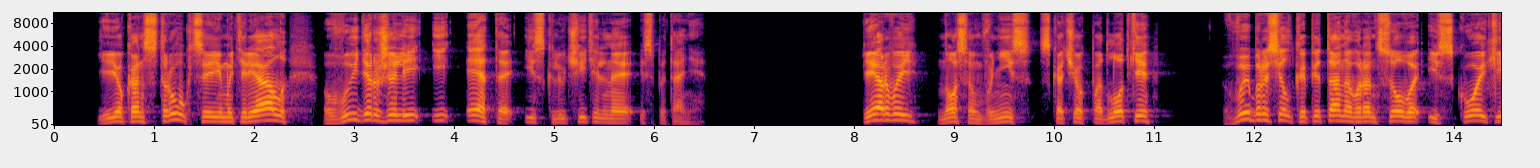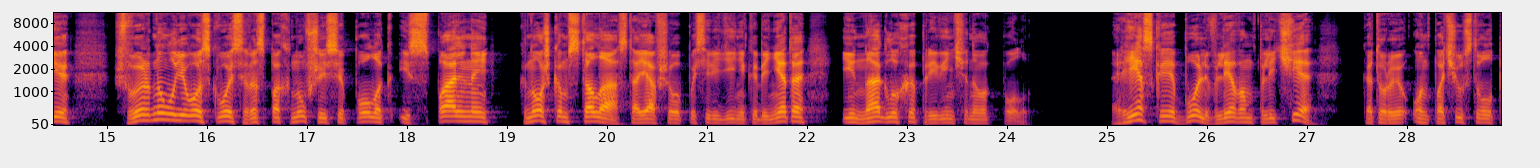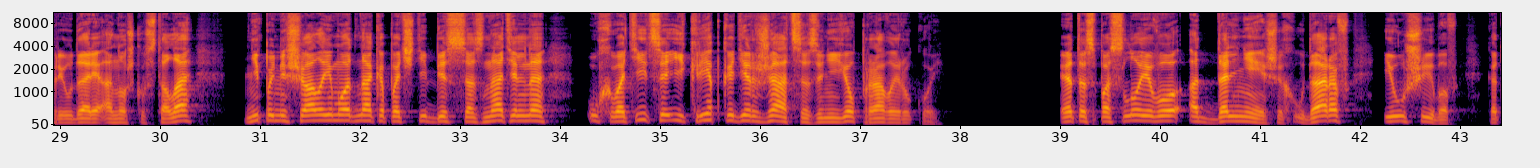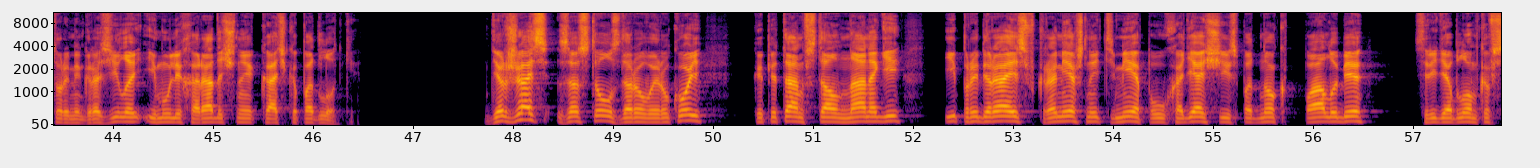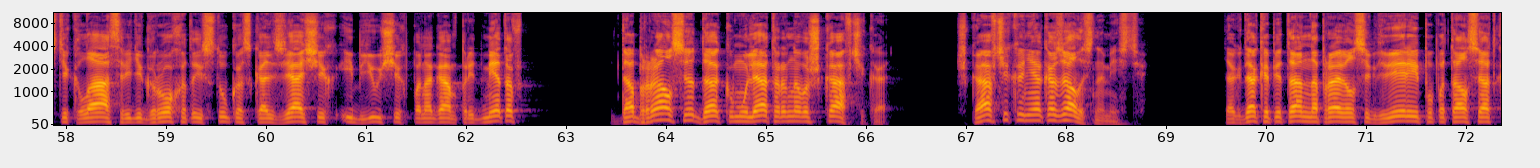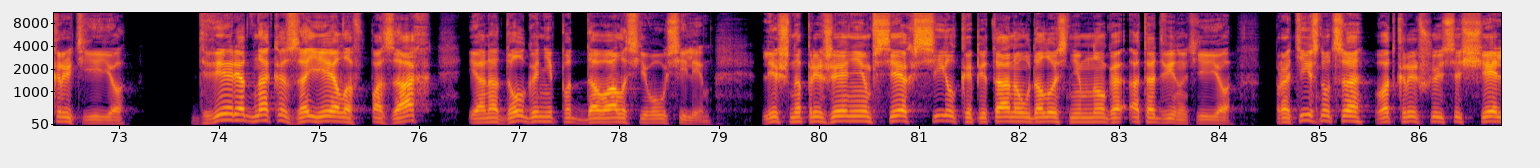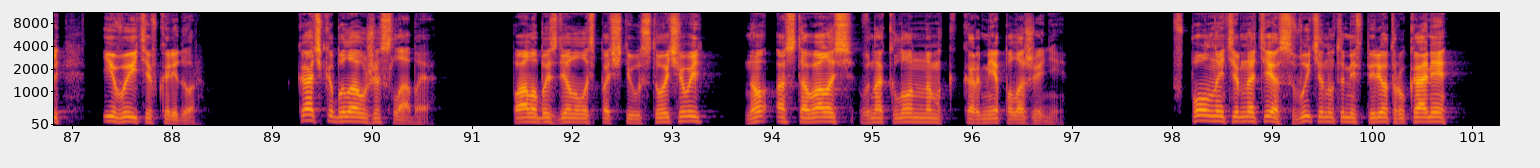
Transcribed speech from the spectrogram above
Ее конструкция и материал выдержали и это исключительное испытание. Первый, носом вниз, скачок подлодки, выбросил капитана Воронцова из койки, швырнул его сквозь распахнувшийся полог из спальной к ножкам стола, стоявшего посередине кабинета и наглухо привинченного к полу. Резкая боль в левом плече, которую он почувствовал при ударе о ножку стола, не помешала ему, однако, почти бессознательно ухватиться и крепко держаться за нее правой рукой. Это спасло его от дальнейших ударов и ушибов, которыми грозила ему лихорадочная качка подлодки. Держась за стол здоровой рукой, капитан встал на ноги и, пробираясь в кромешной тьме по уходящей из-под ног палубе, среди обломков стекла, среди грохота и стука скользящих и бьющих по ногам предметов, добрался до аккумуляторного шкафчика. Шкафчика не оказалось на месте. Тогда капитан направился к двери и попытался открыть ее. Дверь, однако, заела в пазах, и она долго не поддавалась его усилиям. Лишь напряжением всех сил капитану удалось немного отодвинуть ее, протиснуться в открывшуюся щель и выйти в коридор. Качка была уже слабая. Палуба сделалась почти устойчивой, но оставалась в наклонном к корме положении. В полной темноте с вытянутыми вперед руками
